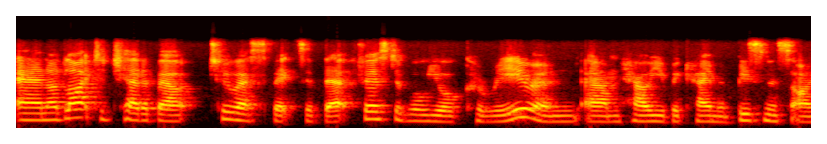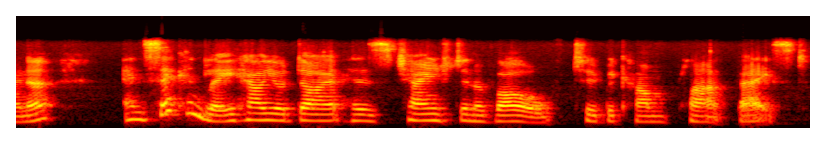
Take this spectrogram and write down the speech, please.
And I'd like to chat about two aspects of that. First of all, your career and um, how you became a business owner. And secondly, how your diet has changed and evolved to become plant based.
